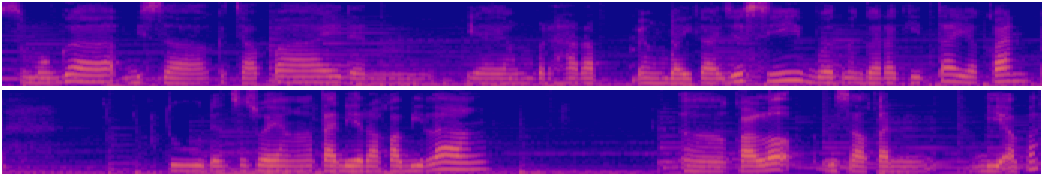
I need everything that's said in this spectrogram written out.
Semoga bisa kecapai dan ya yang berharap yang baik aja sih buat negara kita ya kan tuh dan sesuai yang tadi Raka bilang eh, kalau misalkan di apa?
